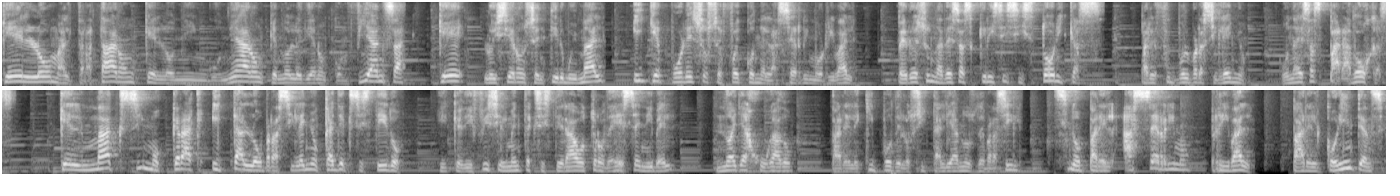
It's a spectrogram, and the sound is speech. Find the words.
que lo maltrataron, que lo ningunearon, que no le dieron confianza, que lo hicieron sentir muy mal y que por eso se fue con el acérrimo rival. Pero es una de esas crisis históricas para el fútbol brasileño, una de esas paradojas, que el máximo crack ítalo-brasileño que haya existido y que difícilmente existirá otro de ese nivel, no haya jugado para el equipo de los italianos de Brasil, sino para el acérrimo rival, para el Corinthians.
